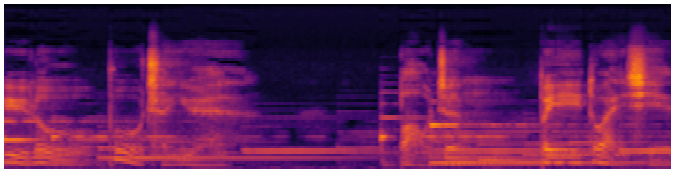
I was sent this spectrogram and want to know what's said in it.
玉露不成圆，宝筝悲断弦。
